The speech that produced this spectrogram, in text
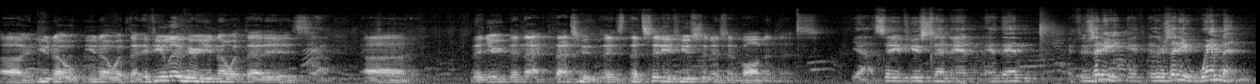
uh, you know you know what that. If you live here, you know what that is. Uh, then you then that that's who that city of Houston is involved in this. Yeah, city of Houston, and and then if there's any if there's any women,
